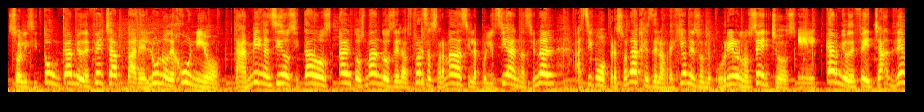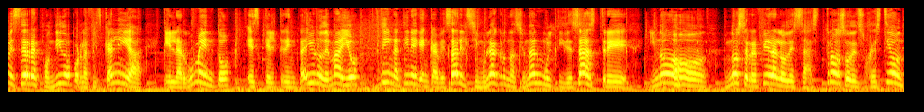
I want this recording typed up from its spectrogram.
solicitó un cambio de fecha para el 1 de junio. También han sido citados altos mandos de las Fuerzas Armadas y la Policía Nacional, así como personajes de las regiones donde ocurrieron los hechos. El cambio de fecha debe ser respondido por la Fiscalía. El argumento es que el 31 de mayo Dina tiene que encabezar el simulacro nacional multidesastre. Y no, no se refiere a lo desastroso de su gestión,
